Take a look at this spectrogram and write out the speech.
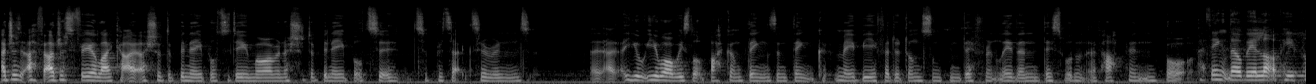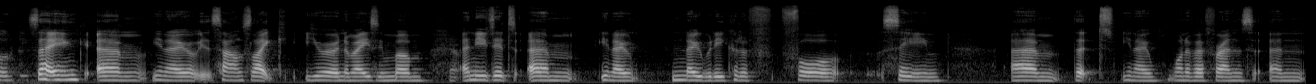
I just I, I just feel like I, I should have been able to do more and I should have been able to to protect her and uh, you, you always look back on things and think maybe if I'd have done something differently then this wouldn't have happened but I think there'll be a lot of people saying um, you know it sounds like you're an amazing mum yeah. and you did um, you know nobody could have foreseen um, that you know one of her friends and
